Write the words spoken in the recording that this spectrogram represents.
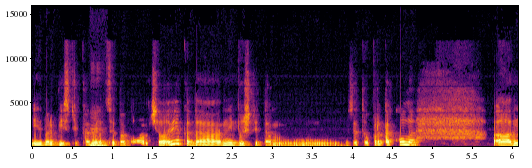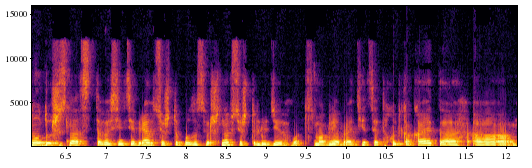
Европейской конвенции по правам человека, да, они вышли там из этого протокола. А, но до 16 сентября все, что было совершено, все, что люди вот смогли обратиться, это хоть какая-то а,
